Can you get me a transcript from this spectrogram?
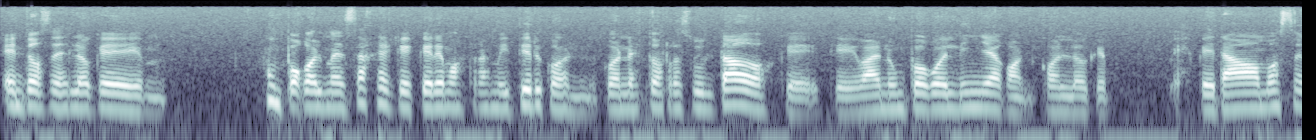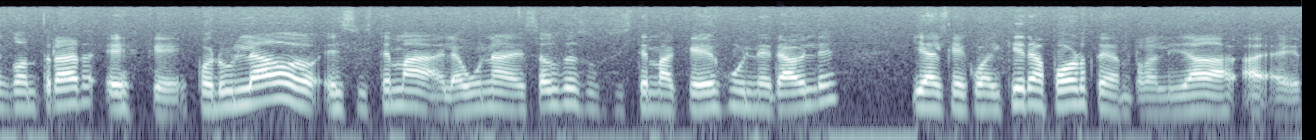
Entonces, lo que un poco el mensaje que queremos transmitir con, estos resultados, que, van un poco en línea con, lo que esperábamos encontrar, es que, por un lado, el sistema Laguna de Sauce es un sistema que es vulnerable y al que cualquier aporte en realidad eh,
